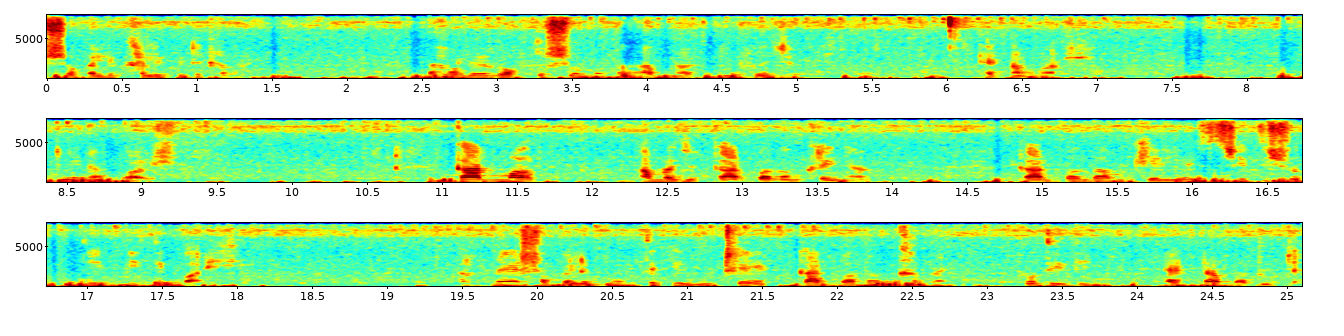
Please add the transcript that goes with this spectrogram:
সকালে খালি পেটে খাবেন। তাহলে রক্ত শূন্যতা আপনার দূর হয়ে যাবে। এক নম্বর দুই নম্বর কাঠমা আমরা যে কাঠবাদাম খাই না কাঠবাদাম খেলে স্মৃতিশক্তি বৃদ্ধি পায়। আপনি সকালে ঘুম থেকে উঠে কাঠবাদাম খাবেন প্রতিদিন, একটা বা দুটা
